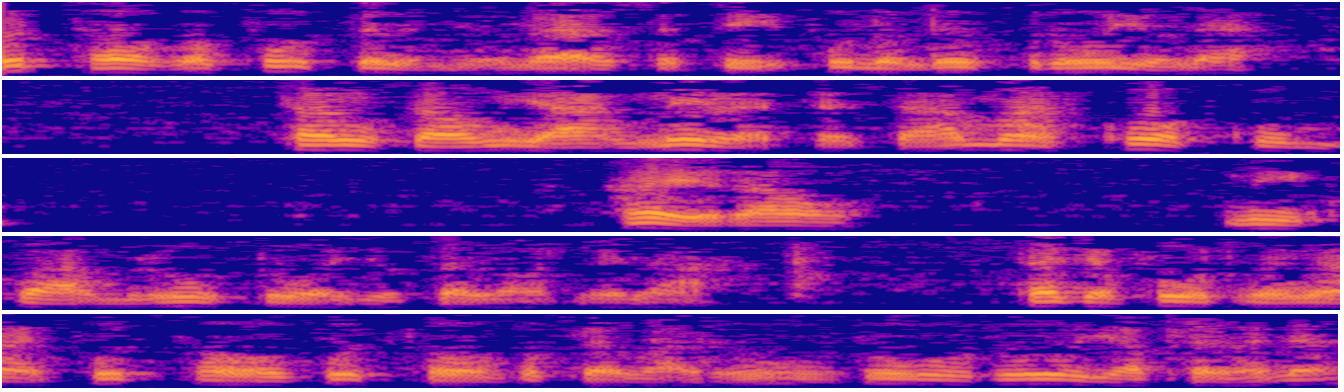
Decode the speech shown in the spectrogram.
พุทโธก็ผู้ตื่นอยู่แล้ว สติผู้ระลึกรู้อยู่แล้ว ทั้งสองอย่างนี่แหละจะสามารถควบคุม ให้เรามีความรู้ตัวอยู่ตลอดเวลา ถ้าจะพูดง่ายๆพุทโธพุทโธก็แปลว่ารู้รู้รู้อย่าเผลอนะ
